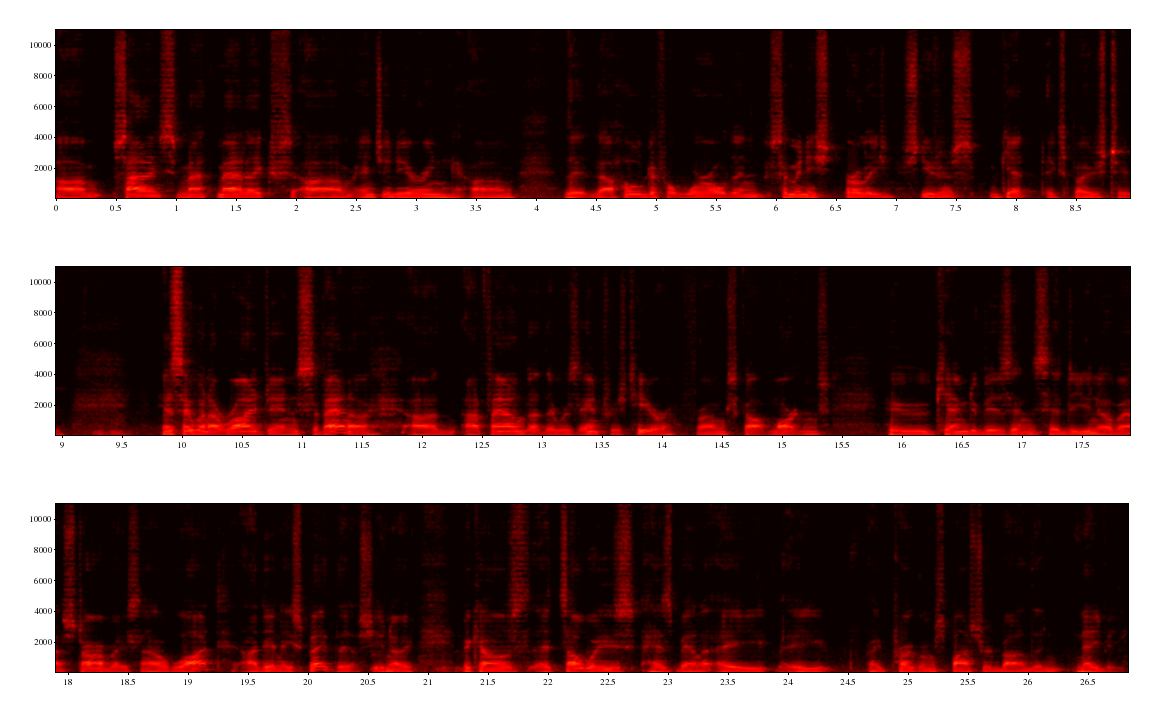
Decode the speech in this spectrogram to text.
um, science, mathematics, um, engineering, um, the, the whole different world, and so many early students get exposed to. And so when I arrived in Savannah, uh, I found that there was interest here from Scott Martins, who came to visit and said, "Do you know about Starbase?" And I, what? I didn't expect this, you know, because it's always has been a a, a program sponsored by the Navy.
